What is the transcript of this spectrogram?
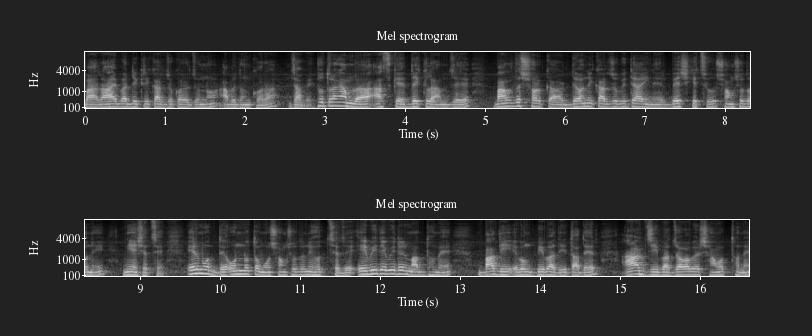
বা রায় বা ডিগ্রি কার্যকরের জন্য আবেদন করা যাবে। সুতরাং আমরা আজকে দেখলাম যে বাংলাদেশ সরকার দেওয়ানি কার্যবিধি আইনের বেশ কিছু সংশোধনী নিয়ে এসেছে। এর মধ্যে অন্যতম সংশোধনী হচ্ছে যে এভিডেভিডের মাধ্যমে বাদী এবং বিবাদী তাদের আর্জি বা জবাবের সমর্থনে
